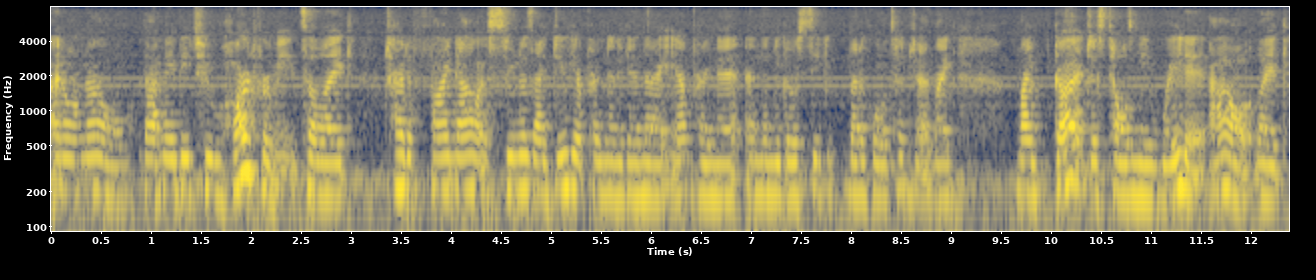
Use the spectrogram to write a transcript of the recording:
I don't know. That may be too hard for me to like try to find out as soon as I do get pregnant again that I am pregnant and then to go seek medical attention. Like my gut just tells me wait it out. Like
